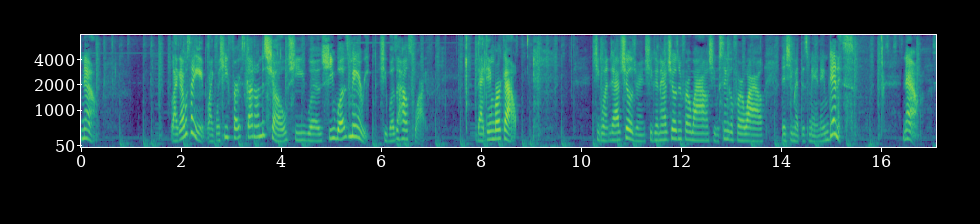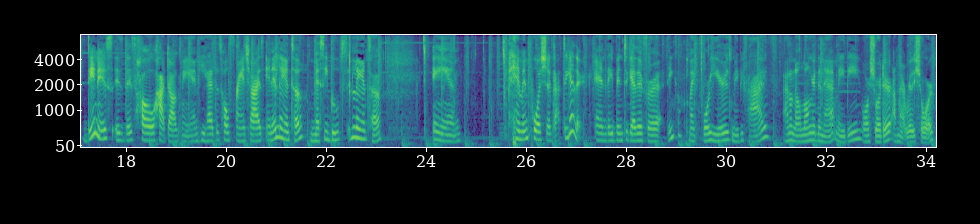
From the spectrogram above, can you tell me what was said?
Now, like I was saying, like when she first got on the show, she was she was married. She was a housewife. That didn't work out. She wanted to have children. She couldn't have children for a while. She was single for a while. Then she met this man named Dennis. Now, Dennis is this whole hot dog man. He had this whole franchise in Atlanta, Messy Boots Atlanta. And him and Porsha got together. And they've been together for, I think, like four years, maybe five. I don't know, longer than that, maybe, or shorter. I'm not really sure.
